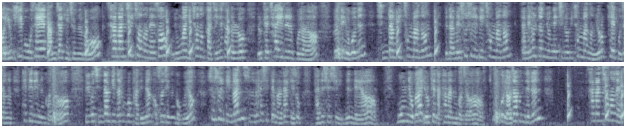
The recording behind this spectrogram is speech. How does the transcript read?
어, 65세 남자 기준으로 47,000원에서 62,000원까지 회사별로 이렇게 차이를 보여요. 그런데 요거는 진단비 1,000만원, 그 다음에 수술비 1,000만원, 그 다음에 혈전용의 치료비 1,000만원, 이렇게 보장을 해드리는 거죠. 그리고 진단비는 한번 받으면 없어지는 거고요. 수술비만 수술하실 때마다 계속 받으실 수 있는데요. 보험료가 이렇게 나타나는 거죠. 그리고 여자분들은 41,000원에서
